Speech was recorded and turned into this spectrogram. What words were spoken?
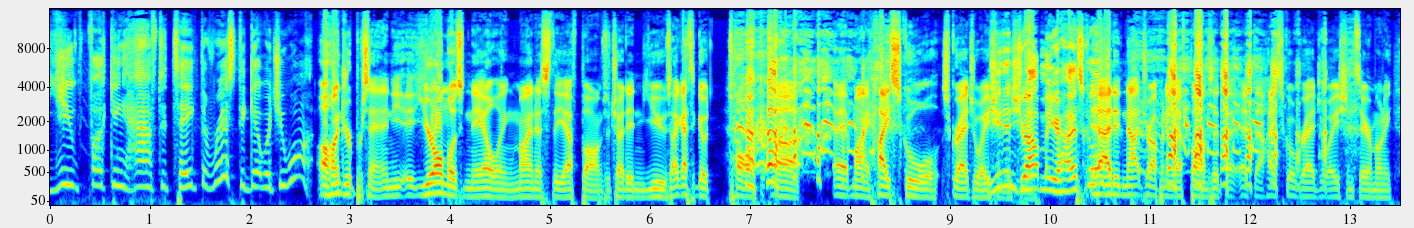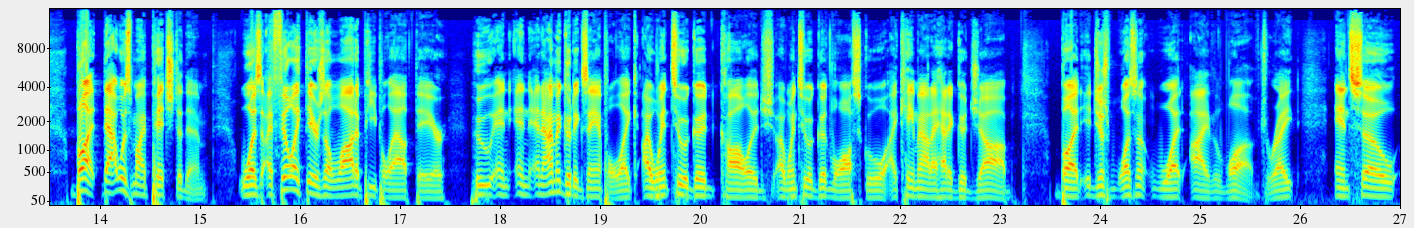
you fucking have to take the risk to get what you want. A hundred percent, and you're almost nailing minus the f bombs, which I didn't use. I got to go talk uh, at my high school graduation. You didn't this year. drop them at your high school. Yeah, I did not drop any f bombs at the, at the high school graduation ceremony. But that was my pitch to them. Was I feel like there's a lot of people out there who, and, and and I'm a good example. Like I went to a good college, I went to a good law school. I came out, I had a good job, but it just wasn't what I loved, right? And so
